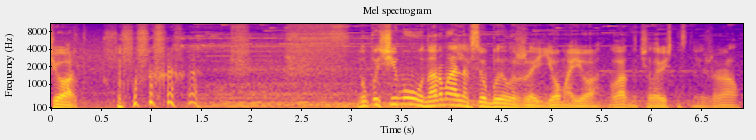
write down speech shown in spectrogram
Черт. Ну почему? Нормально все было же, ё-моё. Ладно, человечность не жрал.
